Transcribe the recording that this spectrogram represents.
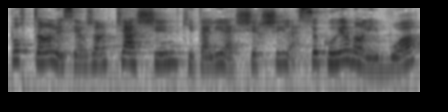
Pourtant, le sergent Cashin, qui est allé la chercher, la secourir dans les bois,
